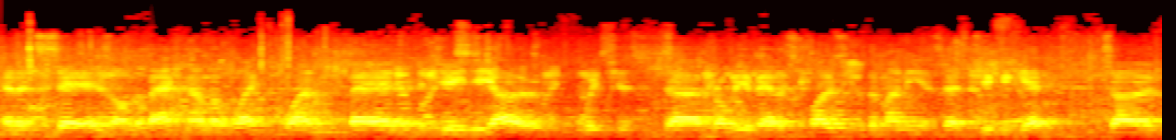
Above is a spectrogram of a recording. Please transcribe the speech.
And it says on the back number plate, one bad GTO, which is uh, probably about as close to the money as that you could get. So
